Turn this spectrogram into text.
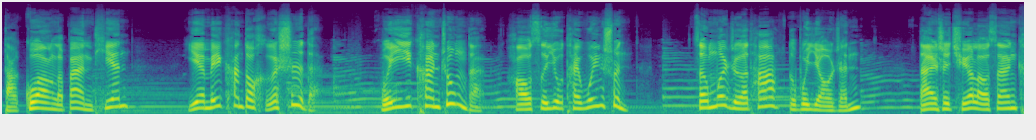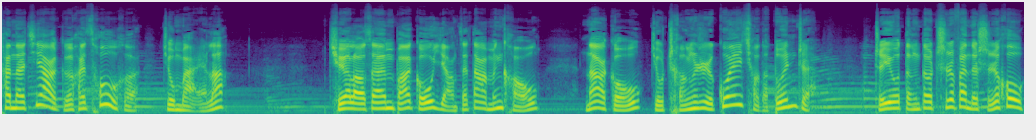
他逛了半天，也没看到合适的，唯一看中的好似又太温顺。怎么惹它都不咬人，但是瘸老三看那价格还凑合，就买了。瘸老三把狗养在大门口，那狗就成日乖巧地蹲着，只有等到吃饭的时候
